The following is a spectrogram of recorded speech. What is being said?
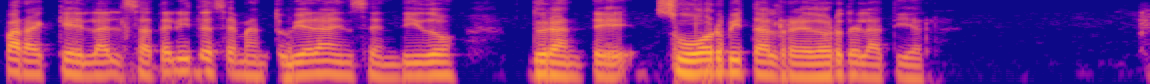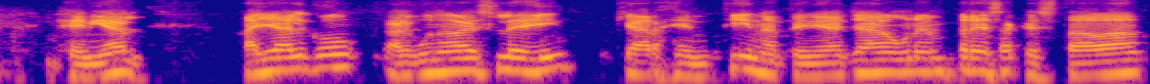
para que el satélite se mantuviera encendido durante su órbita alrededor de la Tierra. Genial. Hay algo, alguna vez leí que Argentina tenía ya una empresa que estaba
